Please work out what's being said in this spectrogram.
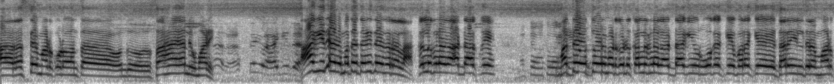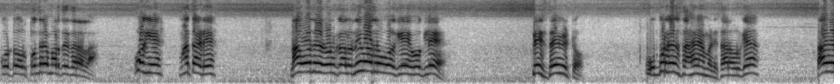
ಆ ರಸ್ತೆ ಮಾಡಿಕೊಡುವಂಥ ಒಂದು ಸಹಾಯ ನೀವು ಮಾಡಿ. ಆಗಿದೆ ಮತ್ತೆ ತಡೀತಾ ಇದಾರಲ್ಲ ಕಲ್ಲುಗಳೆಲ್ಲ ಅಡ್ಡ ಹಾಕಿ ಮತ್ತೆ ಒತ್ತುವರಿ ಮಾಡ್ಕೊಂಡು ಕಲ್ಲುಗಳೆಲ್ಲ ಅಡ್ಡ ಹಾಕಿ ಇವ್ರು ಹೋಗಕ್ಕೆ ಬರಕ್ಕೆ ದಾರಿ ಇಲ್ದಿರ ಮಾಡಿಕೊಟ್ಟು ಅವ್ರು ತೊಂದರೆ ಮಾಡ್ತಾ ಇದಾರಲ್ಲ ಹೋಗಿ ಮಾತಾಡಿ. ನಾವು ಹೋದ್ರೆ ರೋಲ್ ಕಾಲು ನೀವಾದರೂ ಹೋಗಿ ಹೋಗ್ಲಿ. ಪ್ಲೀಸ್ ದಯವಿಟ್ಟು. ಒಬ್ರಿಗಾದ್ರೂ ಸಹಾಯ ಮಾಡಿ ಸರ್ ಅವ್ರಿಗೆ. ತಾವೇ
